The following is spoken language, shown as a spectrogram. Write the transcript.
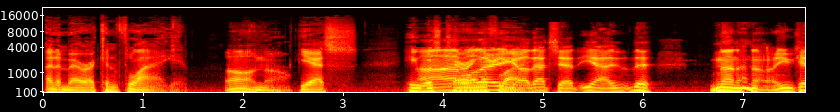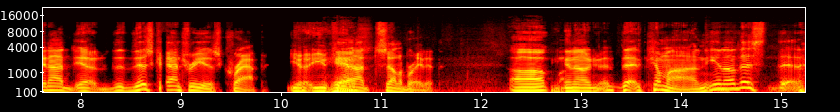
an American flag. Oh no. Yes, he was Ah, carrying well, there flag. you go. That's it. Yeah. The, no, no, no, no. You cannot. Yeah, th- this country is crap. You you Yes. cannot celebrate it. uh, You know. That, come on. You know this. th-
